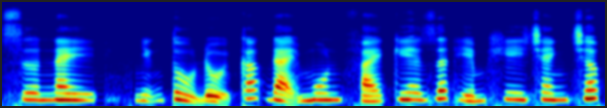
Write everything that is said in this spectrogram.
Xưa nay, những tổ đội các đại môn phái kia rất hiếm khi tranh chấp.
